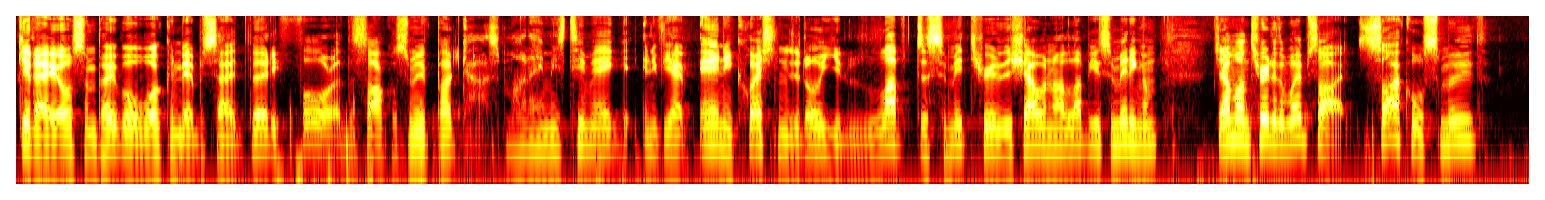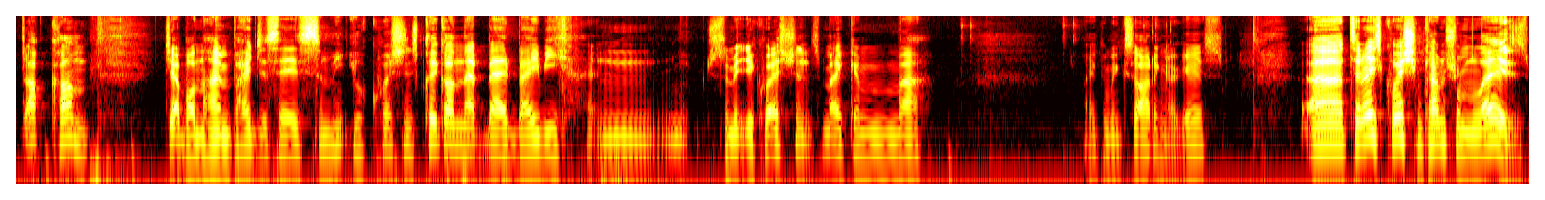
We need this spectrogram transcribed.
G'day, awesome people. Welcome to episode 34 of the Cycle Smooth podcast. My name is Tim Egg, and if you have any questions at all you'd love to submit through to the show, and I love you submitting them, jump on through to the website, cyclesmooth.com. Jump on the homepage that says submit your questions. Click on that bad baby and submit your questions. Make them, uh, make them exciting, I guess. Uh, today's question comes from Les.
